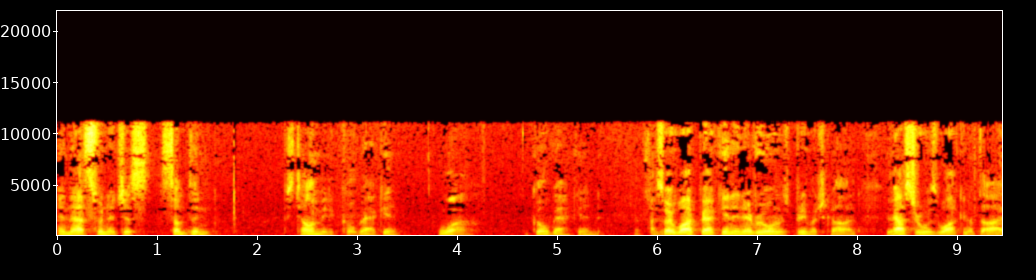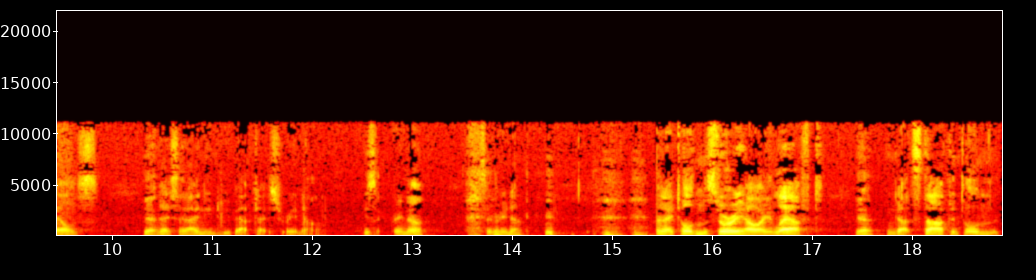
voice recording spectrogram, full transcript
And that's when it just something was telling me to go back in, Wow. go back in. That's So I walked back in, and everyone was pretty much gone. Yeah. Pastor was walking up the aisles, Yeah. and I said, "I need to be baptized right now." He's like, "Right now?" I said, "Right now." and I told him the story how I left Yeah. and got stopped, and told him, that,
